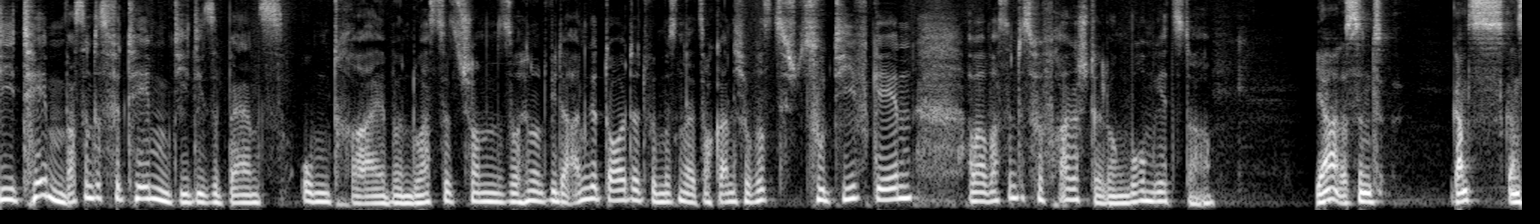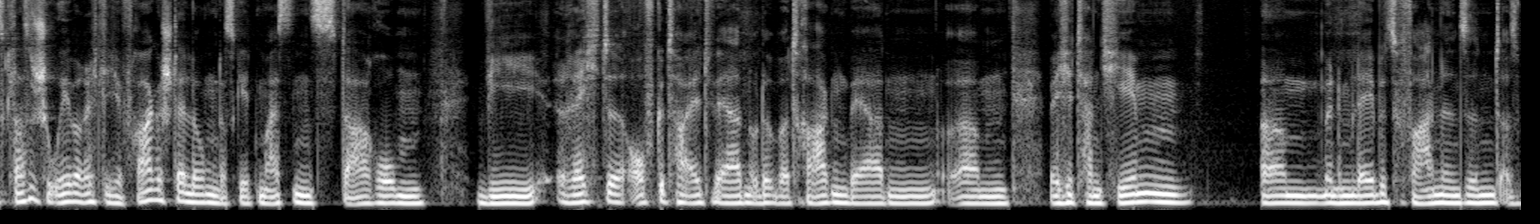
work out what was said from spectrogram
Die Themen, was sind das für Themen, die diese Bands umtreiben? Du hast jetzt schon so hin und wieder angedeutet, wir müssen jetzt auch gar nicht juristisch zu tief gehen, aber was sind das für Fragestellungen? Worum geht es da? Ja, das sind ganz, ganz klassische urheberrechtliche Fragestellungen. Das geht meistens darum, wie Rechte aufgeteilt werden oder übertragen werden, ähm, welche Tantiemen ähm, mit einem Label zu verhandeln sind. Also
